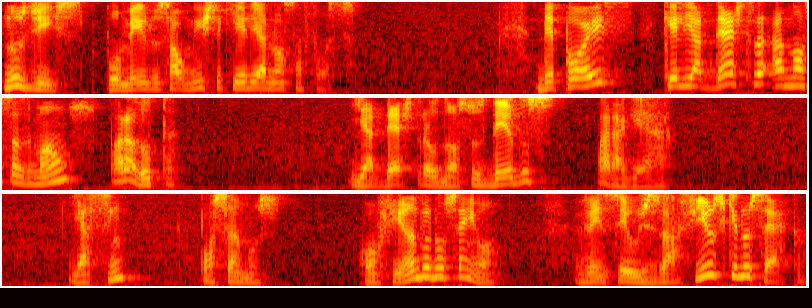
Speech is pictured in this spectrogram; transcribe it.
nos diz, por meio do salmista, que Ele é a nossa força. Depois, que Ele adestra as nossas mãos para a luta e adestra os nossos dedos para a guerra. E assim possamos, confiando no Senhor, vencer os desafios que nos cercam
